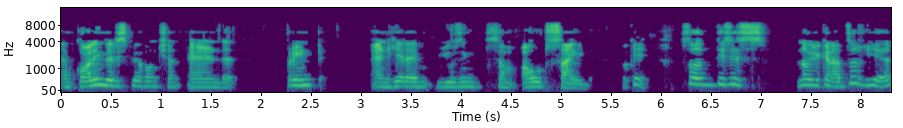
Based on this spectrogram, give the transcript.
I'm calling the display function and print. And here I'm using some outside. Okay. So this is now you can observe here.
